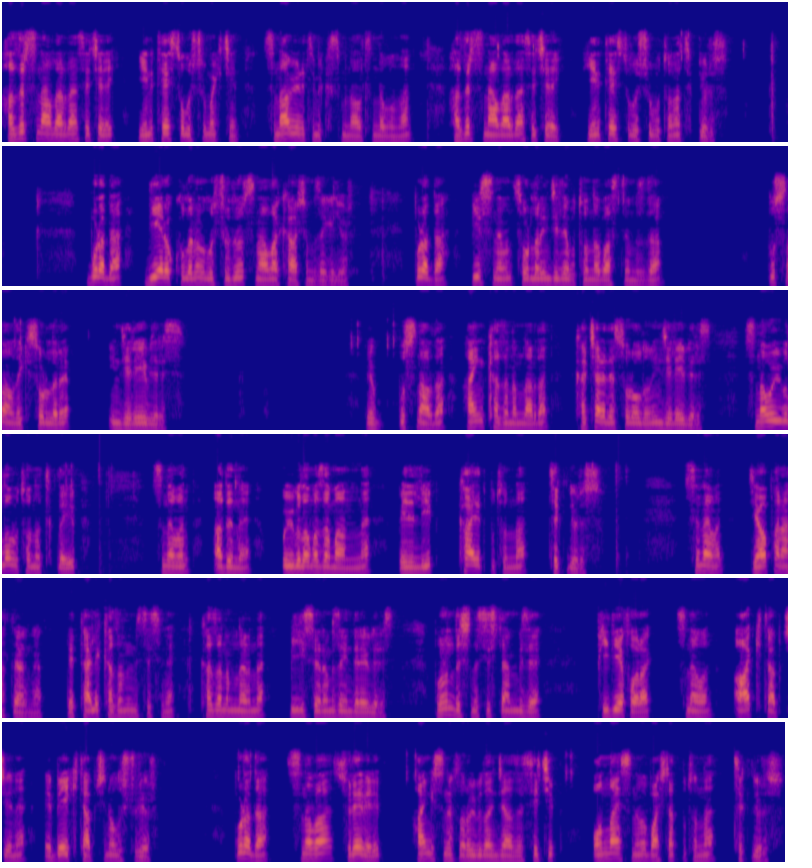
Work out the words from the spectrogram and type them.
Hazır sınavlardan seçerek yeni test oluşturmak için sınav yönetimi kısmının altında bulunan Hazır sınavlardan seçerek yeni test oluştur butonuna tıklıyoruz. Burada diğer okulların oluşturduğu sınavlar karşımıza geliyor. Burada bir sınavın soruları incele butonuna bastığımızda bu sınavdaki soruları inceleyebiliriz. Ve bu sınavda hangi kazanımlardan kaçar adet soru olduğunu inceleyebiliriz. Sınav uygula butonuna tıklayıp sınavın adını, uygulama zamanını belirleyip kaydet butonuna tıklıyoruz. Sınavın cevap anahtarını, detaylı kazanım listesini, kazanımlarını bilgisayarımıza indirebiliriz. Bunun dışında sistem bize PDF olarak sınavın A kitapçığını ve B kitapçığını oluşturuyor. Burada sınava süre verip hangi sınıflara uygulanacağını seçip online sınavı başlat butonuna tıklıyoruz.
